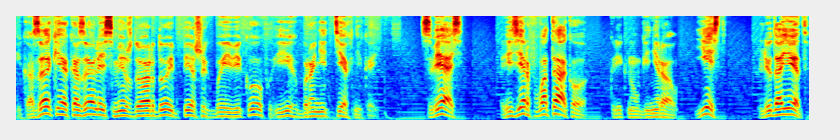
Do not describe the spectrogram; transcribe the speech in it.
И казаки оказались между ордой пеших боевиков и их бронетехникой. «Связь! Резерв в атаку!» — крикнул генерал. «Есть! Людоед,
